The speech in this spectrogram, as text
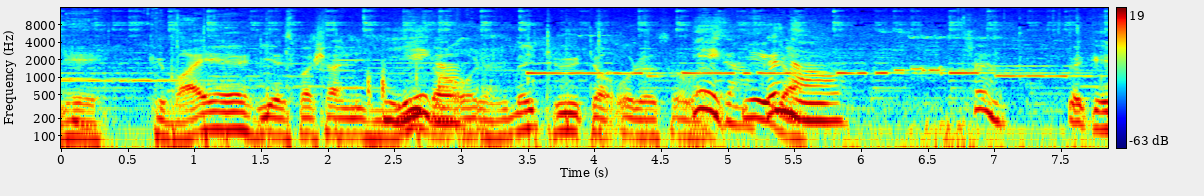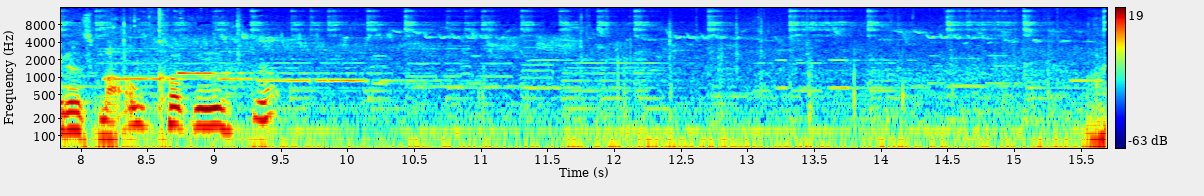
Nee, Geweihe. Hier ist wahrscheinlich ein Jäger, Jäger. oder ein Wildhüter oder sowas. Jäger, genau. Schön. Wir gehen uns mal umgucken. Ja. Ah,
